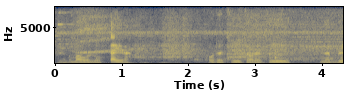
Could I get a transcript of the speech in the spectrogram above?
แล้วก็บ้าโลเต้นะโคตรทีจอดทีเบลเบล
